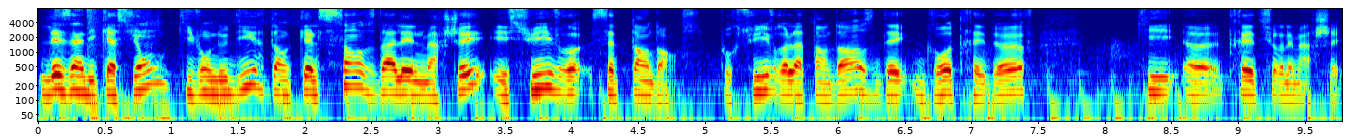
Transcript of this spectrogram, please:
les indications qui vont nous dire dans quel sens va aller le marché et suivre cette tendance, pour suivre la tendance des gros traders qui euh, tradent sur les marchés.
